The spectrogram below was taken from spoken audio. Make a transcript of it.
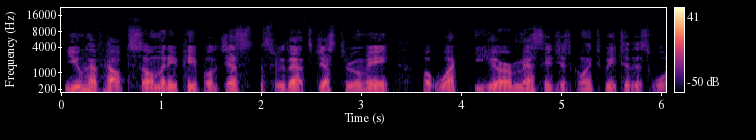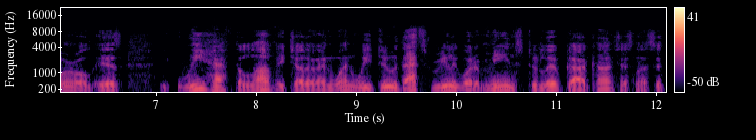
you have helped so many people just through that, just through me. But what your message is going to be to this world is we have to love each other. And when we do, that's really what it means to live God consciousness. It,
